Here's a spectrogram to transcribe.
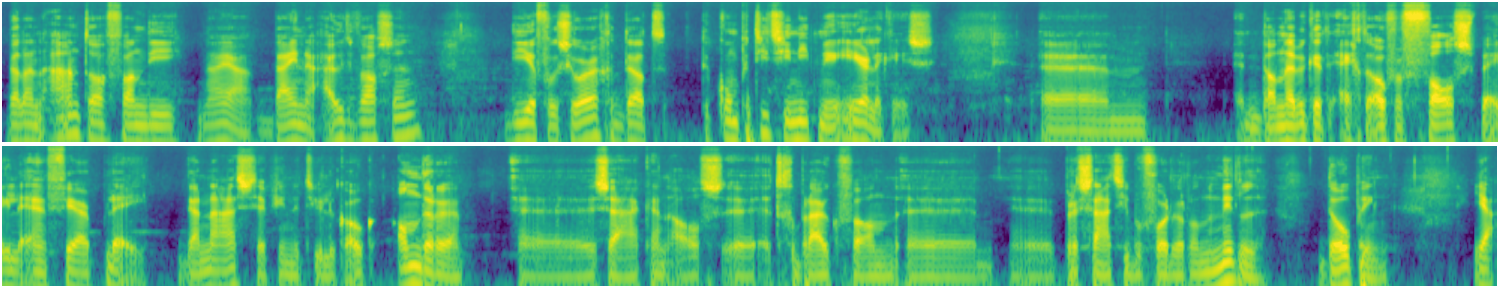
wel een aantal van die, nou ja, bijna uitwassen, die ervoor zorgen dat de competitie niet meer eerlijk is. Um, en dan heb ik het echt over vals spelen en fair play. Daarnaast heb je natuurlijk ook andere zaken als uh, het gebruik van uh, prestatiebevorderende middelen, doping. Ja,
